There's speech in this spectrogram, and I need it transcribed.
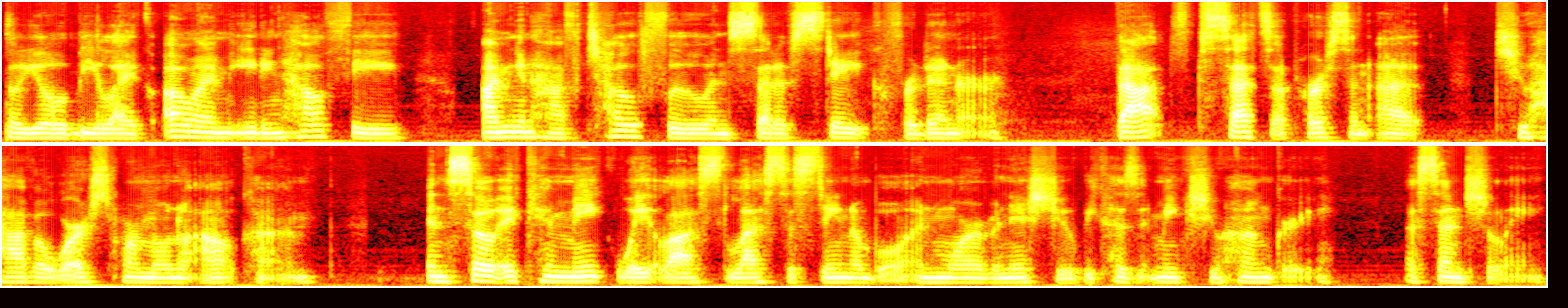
So you'll be like, "Oh, I'm eating healthy. I'm going to have tofu instead of steak for dinner." That sets a person up to have a worse hormonal outcome. And so it can make weight loss less sustainable and more of an issue because it makes you hungry, essentially.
